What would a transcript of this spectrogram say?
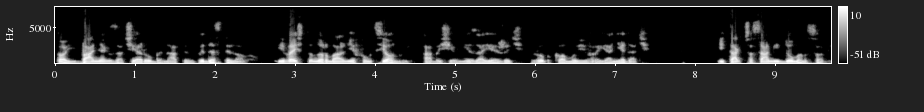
to i baniak zacieru by na tym wydestylował. I weź to normalnie funkcjonuj, aby się nie zajeżyć lub komuś w ryja nie dać. I tak czasami dumam sobie,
